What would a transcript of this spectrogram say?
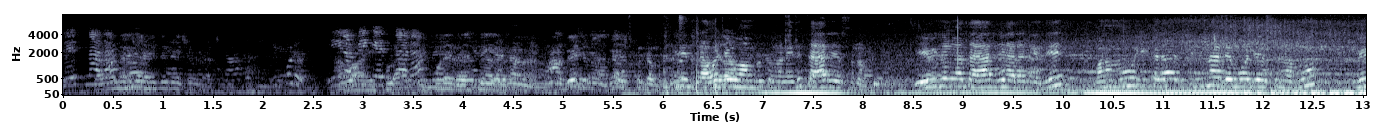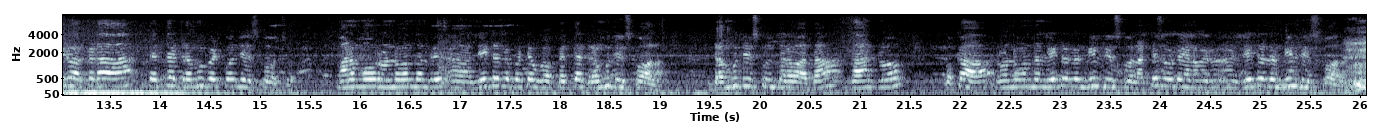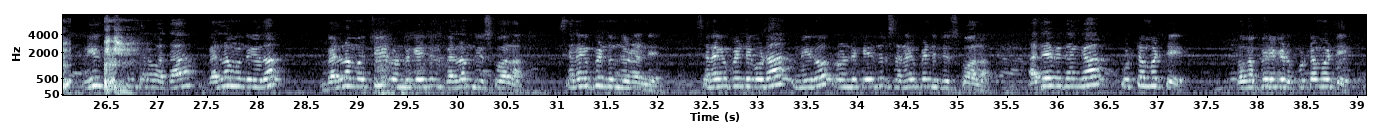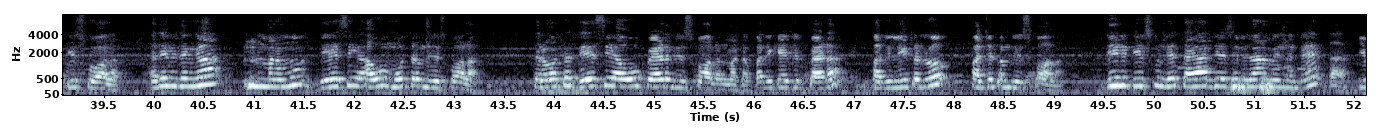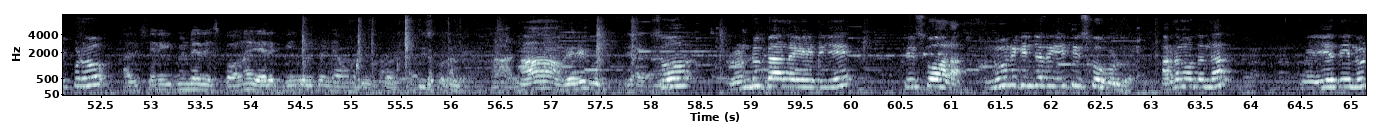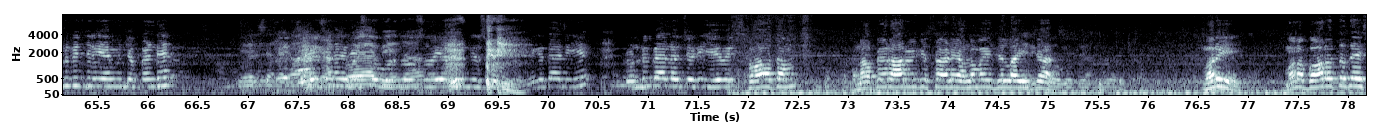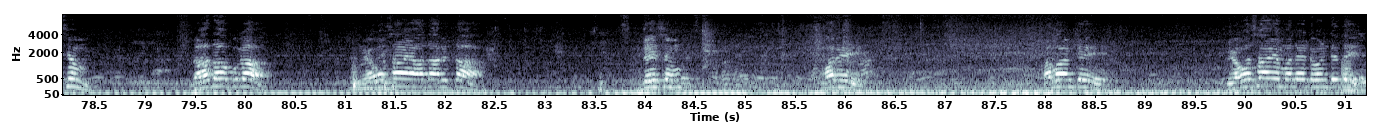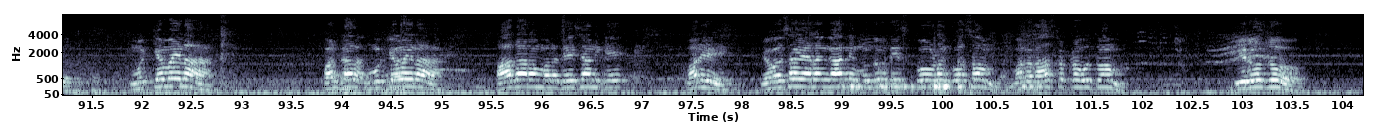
వేసినారా? ఇప్పుడు ఈ రబీకి వేసినారా? ఇది ద్రవజీవామృతం అనేది తయారు చేస్తున్నాం. ఏ విధంగా తయారు చేయాలనేది మనము ఇక్కడ చిన్న డెమో చేస్తున్నాము. మీరు అక్కడ పెద్ద డ్రమ్ము పెట్టుకొని చేసుకోవచ్చు. మనము రెండు వందల లీటర్లు పెట్టే ఒక పెద్ద డ్రమ్ము తీసుకోవాలి? డ్రమ్ము తీసుకున్న తర్వాత దాంట్లో ఒక రెండు వందల లీటర్లు నీళ్ళు తీసుకోవాలి. అంటే నూట ఎనభై లీటర్లు నీళ్ళు తీసుకోవాలి. నీళ్ళు తీసుకున్న తర్వాత బెల్లం ఉంది కదా బెల్లం వచ్చి రెండు కేజీలు బెల్లం తీసుకోవాలా? శనగపిండి ఉంది చూడండి. శనగపిండి కూడా మీరు రెండు కేజీలు శనగపిండి తీసుకోవాలా? అదేవిధంగా పుట్టమట్టి ఒక పిరికెడు పుట్టమట్టి తీసుకోవాలా? అదేవిధంగా మనము దేశీ ఆవు మూత్రం తీసుకోవాలా? తర్వాత దేశీ ఆవు పేడ తీసుకోవాలన్నమాట. పది కేజీల పేడ పది లీటర్లు పంచతం తీసుకోవాలా? దీన్ని తీసుకుంటే తయారు చేసే విధానం ఏంటంటే ఇప్పుడు అది శనగపిండే తీసుకోవాలా? వేరే గింజల పిండి ఏమైనా తీసుకోవాలి? వెరీ గుడ్ సో రెండు బ్యాళ్ళ ఏటివి తీసుకోవాలా? నూనె గింజలు ఇవి తీసుకోకూడదు. అర్థమవుతుందా? ఏది నూనె గింజలు ఏమి చెప్పండి? వేరుశనగ వేరుశనగ తీసుకోకూడదు సోయాబీన్. సోయాబీన్ తీసుకోకూడదు. మిగతాటి రెండు బ్యాళ్ళు వచ్చేటి ఏవి స్వాగతం. నా పేరు ఆరోగ్యశ్రాడి అన్నమయ్య జిల్లా ఇన్ఛార్జ్. మరి మన భారతదేశం దాదాపుగా వ్యవసాయ ఆధారిత దేశం. మరి అలాంటి వ్యవసాయం అనేటువంటిది ముఖ్యమైన పంట ముఖ్యమైన ఆధారం మన దేశానికి. మరి వ్యవసాయ రంగాన్ని ముందుకు తీసుకోవడం కోసం మన రాష్ట్ర ప్రభుత్వం ఈరోజు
